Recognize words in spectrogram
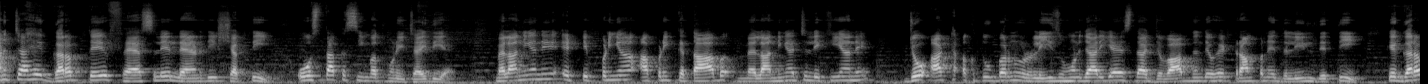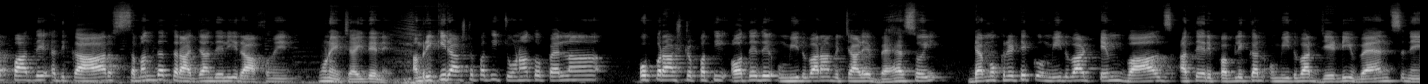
ਅਣਚਾਹੇ ਗਰਭ ਤੇ ਫੈਸਲੇ ਲੈਣ ਦੀ ਸ਼ਕਤੀ ਉਸ ਤੱਕ ਸੀਮਤ ਹੋਣੀ ਚਾਹੀਦੀ ਹੈ। ਮੈਲਾਨੀਆ ਨੇ ਇਹ ਟਿੱਪਣੀਆਂ ਆਪਣੀ ਕਿਤਾਬ ਮੈਲਾਨੀਆ 'ਚ ਲਿਖੀਆਂ ਨੇ। ਜੋ 8 ਅਕਤੂਬਰ ਨੂੰ ਰਿਲੀਜ਼ ਹੋਣ ਜਾ ਰਹੀ ਹੈ, ਇਸ ਦਾ ਜਵਾਬ ਦਿੰਦੇ ਹੋਏ ਟਰੰਪ ਨੇ ਦਲੀਲ ਦਿੱਤੀ ਕਿ ਗਰਭਪਾਤ ਦੇ ਅਧਿਕਾਰ ਸੰਬੰਧਿਤ ਰਾਜਾਂ ਦੇ ਲਈ ਰਾਖਵੇਂ ਹੋਣੇ ਚਾਹੀਦੇ ਨੇ। ਅਮਰੀਕੀ ਰਾਸ਼ਟਰਪਤੀ ਚੋਣਾਂ ਤੋਂ ਪਹਿਲਾਂ ਉਪ ਰਾਸ਼ਟਰਪਤੀ ਅਹੁਦੇ ਦੇ ਉਮੀਦਵਾਰਾਂ ਵਿਚਾਲੇ ਬਹਿਸ ਹੋਈ। ਡੈਮੋਕ੍ਰੈਟਿਕ ਉਮੀਦਵਾਰ ਟਿਮ ਵਾਲਜ਼ ਅਤੇ ਰਿਪਬਲਿਕਨ ਉਮੀਦਵਾਰ ਜੇਡੀ ਵੈਂਸ ਨੇ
